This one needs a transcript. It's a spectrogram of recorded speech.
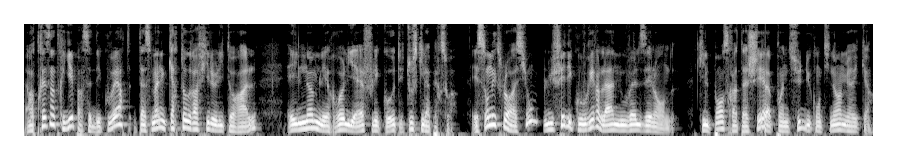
Alors très intrigué par cette découverte, Tasman cartographie le littoral, et il nomme les reliefs, les côtes et tout ce qu'il aperçoit. Et son exploration lui fait découvrir la Nouvelle-Zélande, qu'il pense rattacher à la pointe sud du continent américain.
